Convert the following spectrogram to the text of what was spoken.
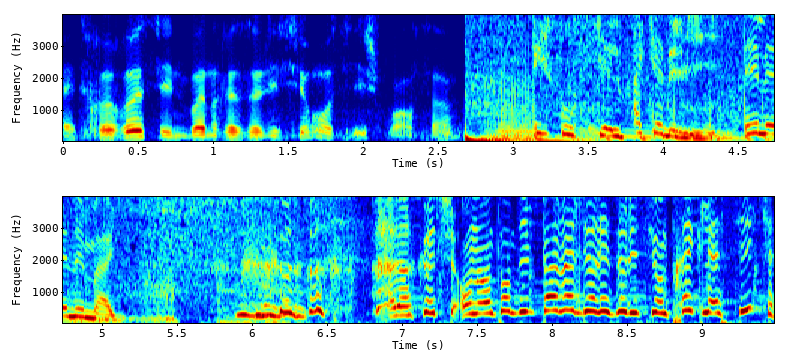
être heureux, c'est une bonne résolution aussi, je pense. Hein. Essentiel Académie. Hélène et Mag. Alors coach, on a entendu pas mal de résolutions très classiques,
